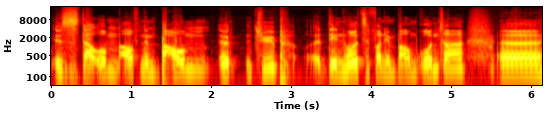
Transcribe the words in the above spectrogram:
ist da oben auf einem Baum irgendein Typ, den holt sie von dem Baum runter. Äh,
